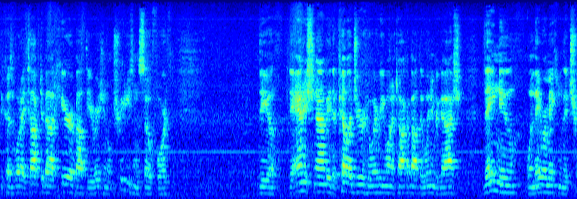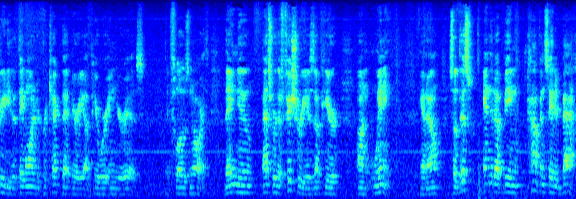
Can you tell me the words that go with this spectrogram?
because what I talked about here about the original treaties and so forth, the, uh, the Anishinaabe, the Pillager, whoever you want to talk about, the Winnebagosh, they knew when they were making the treaty that they wanted to protect that area up here where Inger is. It flows north. They knew that's where the fishery is up here on winning, you know? So this ended up being compensated back.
